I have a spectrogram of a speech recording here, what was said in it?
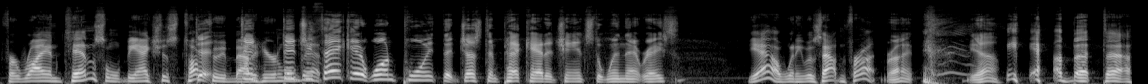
for Ryan Timms. and We'll be anxious to talk Did- to him about did, it here in a little bit. did you think at one point that Justin Peck had a chance to win that race? yeah, when he was out in front. Right. Yeah. yeah, but uh,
